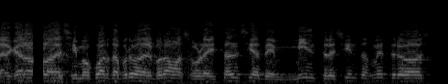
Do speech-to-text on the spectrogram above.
Largaron la decimocuarta prueba del programa sobre la distancia de 1300 metros.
